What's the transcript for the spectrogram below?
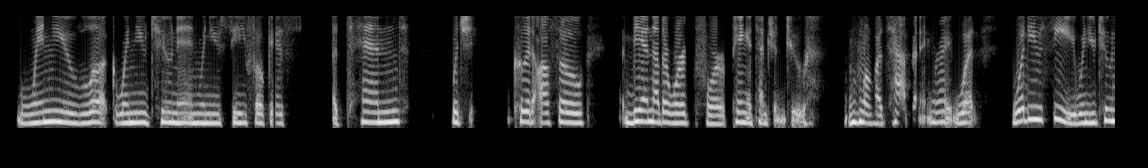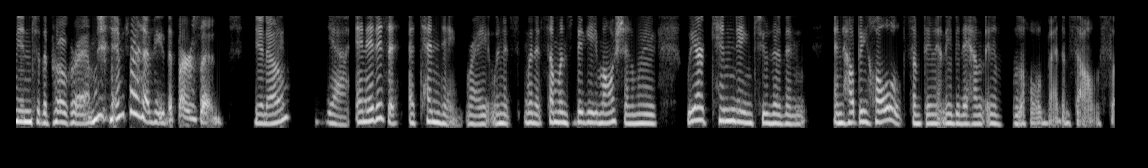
when you look when you tune in when you see focus attend which could also be another word for paying attention to what's happening right? What what do you see when you tune into the program in front of you the person you know yeah, and it is a, attending, right? When it's when it's someone's big emotion, we we are tending to them and and helping hold something that maybe they haven't been able to hold by themselves. So,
